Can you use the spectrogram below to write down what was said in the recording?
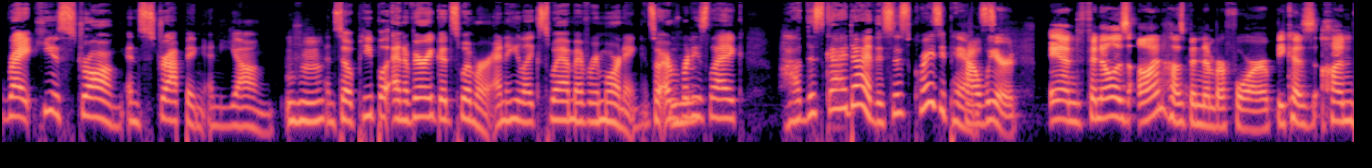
Right. He is strong and strapping and young. Mm-hmm. And so people and a very good swimmer. And he like swam every morning. And so everybody's like, How'd this guy die? This is crazy pants. How weird. And Fenella's on husband number four because hun-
